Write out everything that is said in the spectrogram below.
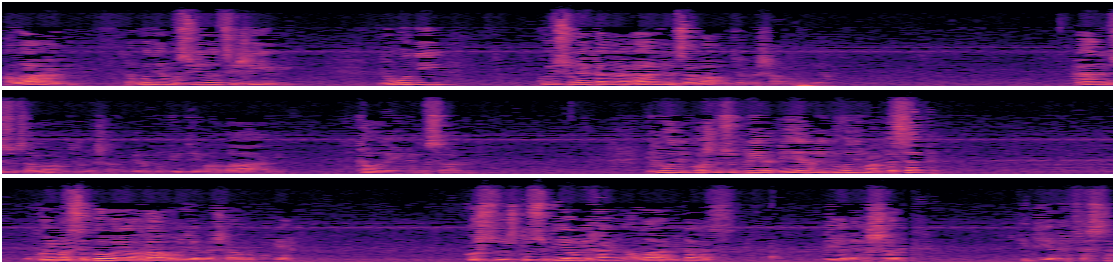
Allah mi, da budemo svjedoci živi. Ljudi koji su nekada radili za Allahu Đelešanu vjeru. Radili su za Allahom Đelešanu vjeru, međutim Allaha mi, kao da im je dosadilo. I ljudi ko što su prije dijelili ljudima kasete u kojima se govori o Allahu Đelešanu vjeru. Ko što, što su dijelili hajde, Allah mi danas dijele šar i dijele fesad.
